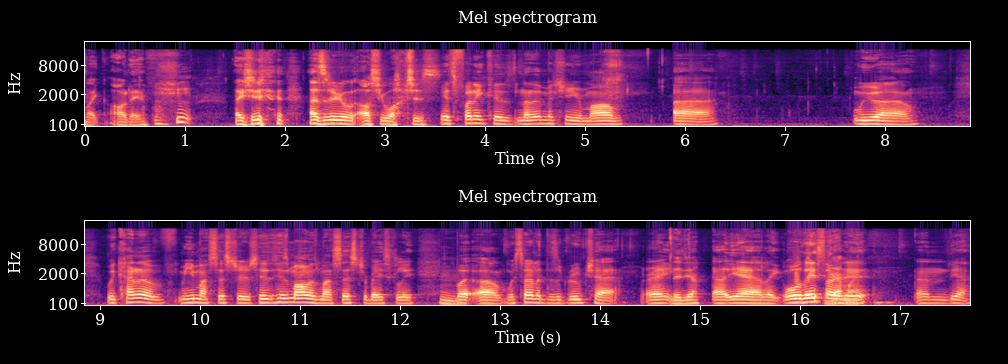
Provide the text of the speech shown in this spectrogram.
like all day. like she, that's literally all she watches. It's funny because now that you mention your mom, uh, we uh, we kind of me and my sisters. His his mom is my sister basically, Hmm. but um, we started this group chat, right? did you? Uh, yeah, like well, they started it, and yeah,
